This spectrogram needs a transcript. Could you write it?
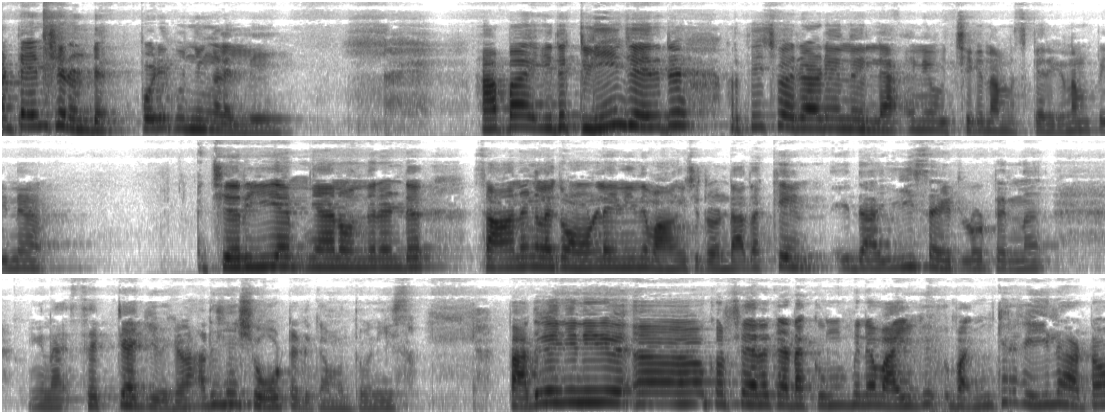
ടെൻഷനുണ്ട് പൊടി കുഞ്ഞുങ്ങളല്ലേ? അപ്പം ഇത് ക്ലീൻ ചെയ്തിട്ട് പ്രത്യേകിച്ച് പരിപാടിയൊന്നും ഇല്ല ഇനി ഉച്ചയ്ക്ക് നമസ്കരിക്കണം. പിന്നെ ചെറിയ ഞാൻ ഒന്ന് രണ്ട് സാധനങ്ങളൊക്കെ ഓൺലൈനിൽ നിന്ന് വാങ്ങിച്ചിട്ടുണ്ട്. അതൊക്കെ ഇതാ ഈ സൈഡിലോട്ട് എന്ന് ഇങ്ങനെ സെറ്റാക്കി വെക്കണം. അത് ഞാൻ ഷോട്ട് എടുക്കാൻ മൊത്തം അപ്പം അത് കഴിഞ്ഞ് ഇനി കുറച്ച് നേരം കിടക്കും. പിന്നെ വൈകി ഭയങ്കര വെയിലാട്ടോ.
